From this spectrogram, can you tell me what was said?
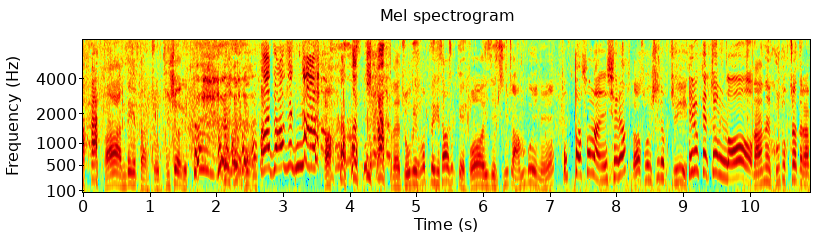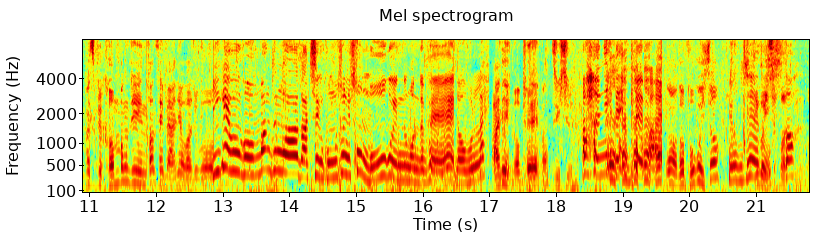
아 안되겠다 저 부셔야겠다 아, 짜증나. 아, 내가 조개 껍데기 사줄게 와 이제 진짜 안 보이네 오빠 손 안 시려? 나 손 시렵지 이렇게 좀 넣어. 나는 구독자들 앞에서 그 건방진 컨셉이 아니어가지고 이게 뭐 건방진 거야. 나 지금 공순이 손 모으고 있는 건데, 배에. 넣어볼래? 아니 너배 만지기 싫어 아니, 내배 말. 야너 보고 있어? 육지에도 이거 있어. 있을 것 있어? 같은 거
